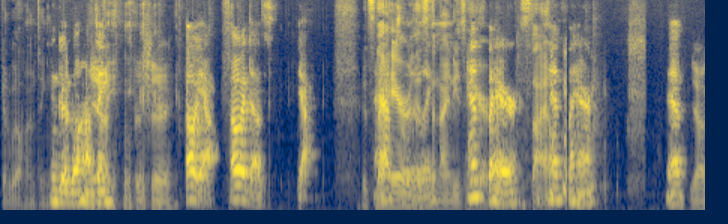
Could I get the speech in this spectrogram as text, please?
Goodwill Hunting. In Good Will Hunting. Yeah, for sure. Oh yeah. Oh, it does. It's the hair. It's the '90s hair. It's the hair. style. That's the hair. Yep. Yeah.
